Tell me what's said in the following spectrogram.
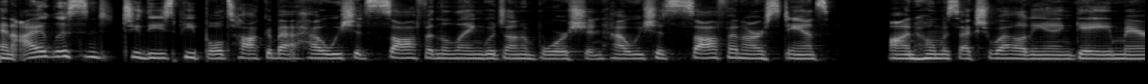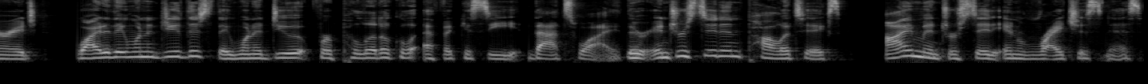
and I listened to these people talk about how we should soften the language on abortion, how we should soften our stance on homosexuality and gay marriage. Why do they want to do this? They want to do it for political efficacy. That's why. They're interested in politics. I'm interested in righteousness.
